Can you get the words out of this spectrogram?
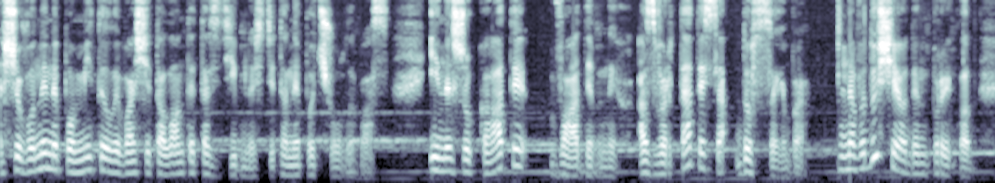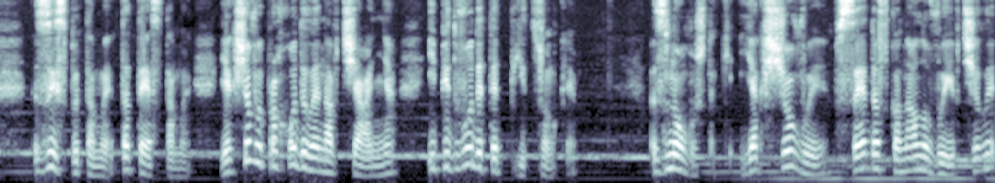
що вони не помітили ваші таланти та здібності та не почули вас, і не шукати вади в них, а звертатися до себе. Наведу ще один приклад з іспитами та тестами. Якщо ви проходили навчання і підводите підсумки, Знову ж таки, якщо ви все досконало вивчили,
